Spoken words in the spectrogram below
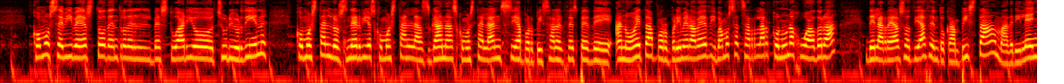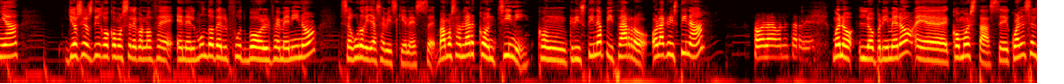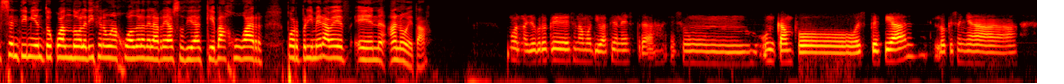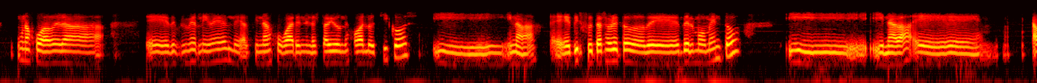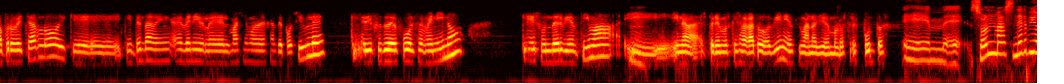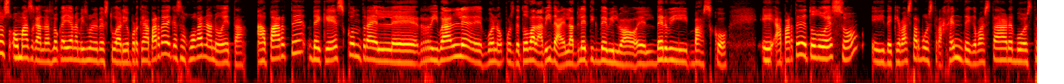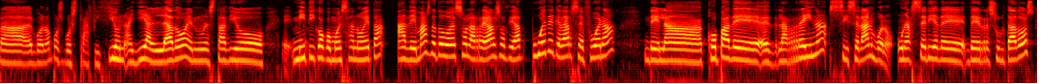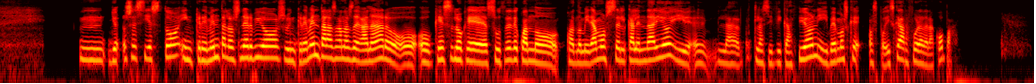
cómo se vive esto dentro del vestuario Churi Urdín, cómo están los nervios, cómo están las ganas, cómo está el ansia por pisar el césped de Anoeta por primera vez y vamos a charlar con una jugadora de la Real Sociedad, centrocampista, madrileña, yo si os digo cómo se le conoce en el mundo del fútbol femenino, seguro que ya sabéis quién es. Vamos a hablar con Chini, con Cristina Pizarro. Hola Cristina. Hola, buenas tardes. Bueno, lo primero, eh, ¿cómo estás? Eh, ¿Cuál es el sentimiento cuando le dicen a una jugadora de la Real Sociedad que va a jugar por primera vez en Anoeta? Bueno, yo creo que es una motivación extra. Es un, un campo especial, lo que sueña una jugadora eh, de primer nivel, de al final jugar en el estadio donde juegan los chicos y, nada, eh, disfrutar sobre todo del momento y, nada, eh, aprovecharlo y que, que intentan venir el máximo de gente posible, que disfrute del fútbol femenino que es un derby encima mm. y, nada, esperemos que salga todo bien y encima nos llevemos los tres puntos. Em, eh, ¿Son más nervios o más ganas lo que hay ahora mismo en el vestuario? Porque aparte de que se juega en Anoeta, aparte de que es contra el eh, rival, eh, bueno, pues de toda la vida, el Athletic de Bilbao, el derby vasco, aparte de todo eso y de que va a estar vuestra gente, que va a estar vuestra, bueno, pues vuestra afición allí al lado en un estadio mítico como es Anoeta, además de todo eso, la Real Sociedad puede quedarse fuera de la Copa de eh, la Reina si se dan, bueno, una serie de, resultados. Mm, yo no sé si esto incrementa los nervios o incrementa las ganas de ganar o, qué es lo que sucede cuando, cuando miramos el calendario y eh, la clasificación y vemos que os podéis quedar fuera de la Copa.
